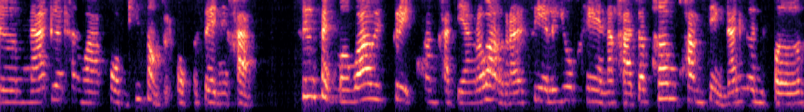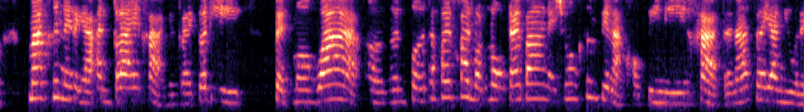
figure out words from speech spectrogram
เดิมณเดือนธันวาคมที่ 2.6%ค่ะซึ่งเฟดมองว่าวิกฤตความขัดแย้งระหว่างรัสเซียและยูเครนนะคะ จะเพิ่มความเสี่ยงด้านเงินเฟ้อมากขึ้นในระยะอันใกล้ค่ะ อย่างไรก็ดี เฟดมองว่าเเงินเฟ้อจะค่อยๆ ลดลงได้บ้างในช่วงครึ่งปีหลังของปีนี้ค่ะ แต่น่าจะยังอยู่ใน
